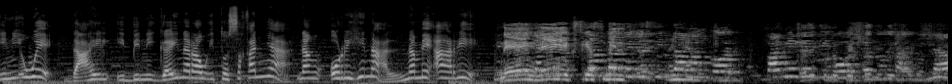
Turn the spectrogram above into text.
iniuwi dahil ibinigay na raw ito sa kanya ng orihinal na may-ari. Neng, Neng, excuse me. Family devotion sa siya.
